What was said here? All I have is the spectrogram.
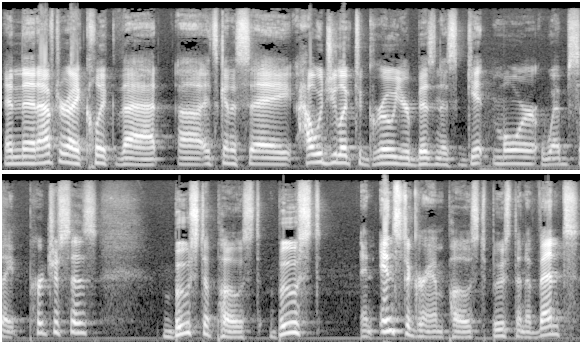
And then after I click that, uh, it's going to say, How would you like to grow your business? Get more website purchases, boost a post, boost an Instagram post, boost an event,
